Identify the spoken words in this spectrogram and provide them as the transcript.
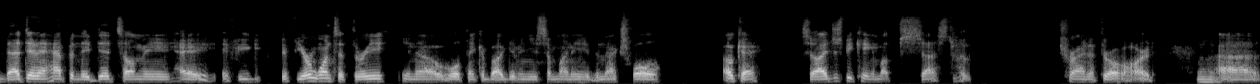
that didn't happen. They did tell me, "Hey, if you if you're one to three, you know, we'll think about giving you some money the next fall." Okay, so I just became obsessed with trying to throw hard. Mhm. Uh,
